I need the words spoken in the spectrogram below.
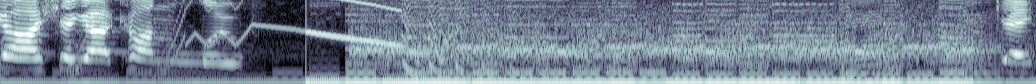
Gosh, I got caught in the loop. Okay.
